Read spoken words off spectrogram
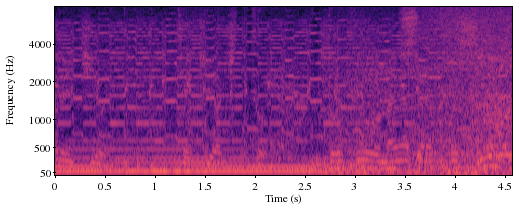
る勢い。敵はきっと毒を流されて死ぬ。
